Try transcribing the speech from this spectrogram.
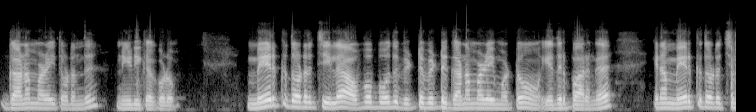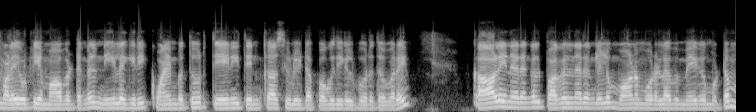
கனமழை தொடர்ந்து நீடிக்கக்கூடும். மேற்கு தொடர்ச்சியில அவ்வப்போது விட்டு விட்டு கனமழை மட்டும் எதிர்பாருங்க. ஏன்னா மேற்கு தொடர்ச்சி மலையொட்டிய மாவட்டங்கள் நீலகிரி, கோயம்புத்தூர், தேனி, தென்காசி உள்ளிட்ட பகுதிகள் பொறுத்தவரை காலை நேரங்கள், பகல் நேரங்களிலும் வானம் ஓரளவு மேகமூட்டம்.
